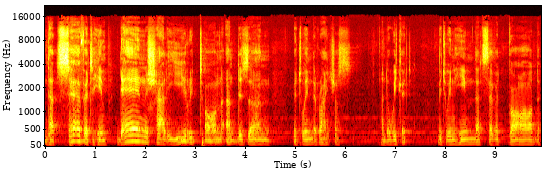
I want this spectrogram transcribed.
that served him. Then shall ye return and discern between the righteous and the wicked, between him that serveth God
